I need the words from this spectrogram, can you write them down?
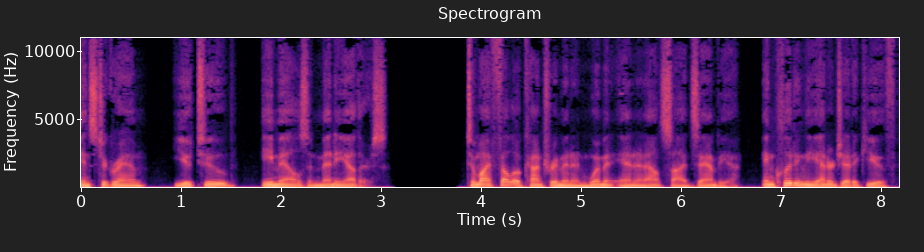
Instagram, YouTube, emails, and many others. To my fellow countrymen and women in and outside Zambia, including the energetic youth,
